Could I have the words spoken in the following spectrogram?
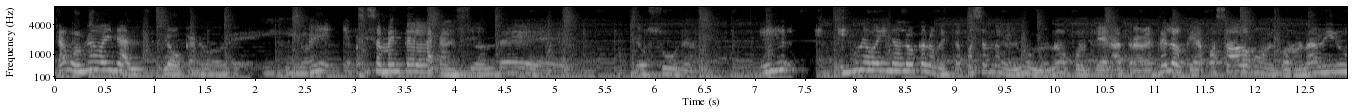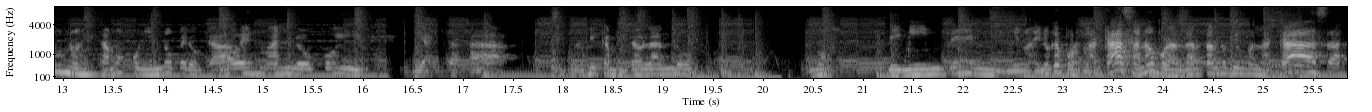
Chamo, es una vaina loca, ¿no? Eh, y, no es precisamente la canción de, de Osuna. Es, es, una vaina loca lo que está pasando en el mundo, ¿no? Porque a través de lo que ha pasado con el coronavirus nos estamos poniendo pero cada vez más locos y, hasta psicológicamente hablando, unos dementes, me imagino que por la casa, ¿no? Por andar tanto tiempo en la casa,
